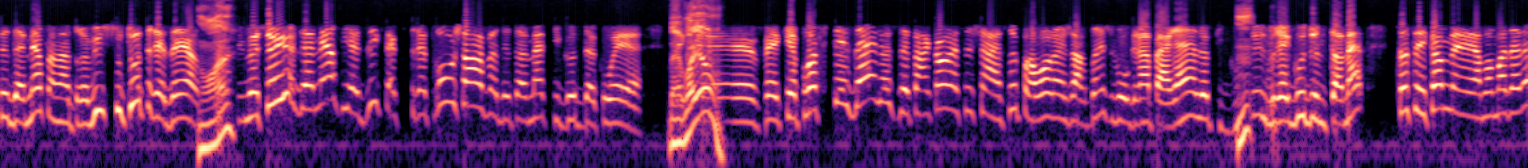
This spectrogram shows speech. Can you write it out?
Demers en entrevue sous toute réserve. Ouais. Puis M. Demers, il a dit que ça coûterait trop cher faire des tomates qui goûtent de quoi. Ben Fait que, voyons. euh, fait que profitez-en, là, si vous êtes encore assez chanceux pour avoir un jardin chez vos grands-parents, là, puis goûter Hmm. le vrai goût d'une tomate. Ça, c'est comme, euh, à un moment donné,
